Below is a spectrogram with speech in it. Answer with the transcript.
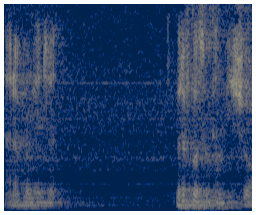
kind of religion. But of course, we can't be sure.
